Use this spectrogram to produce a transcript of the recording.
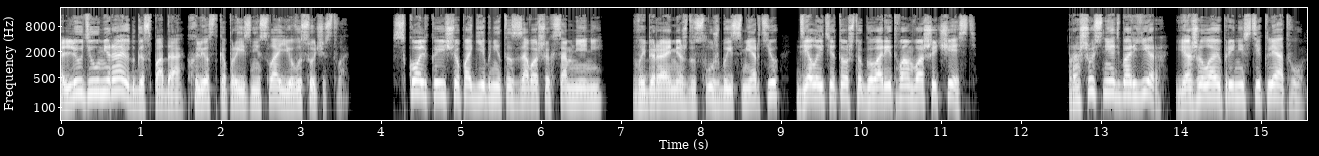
«Люди умирают, господа», — хлестко произнесла ее высочество. «Сколько еще погибнет из-за ваших сомнений? Выбирая между службой и смертью, делайте то, что говорит вам ваша честь. «Прошу снять барьер, я желаю принести клятву»,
